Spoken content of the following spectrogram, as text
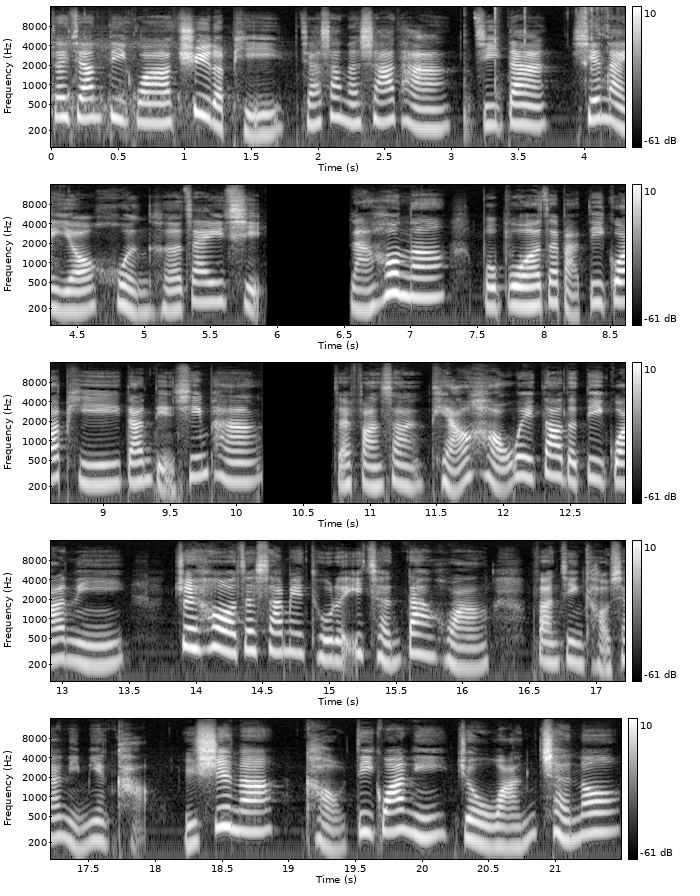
再将地瓜去了皮，加上了砂糖、鸡蛋、鲜奶油混合在一起。然后呢，波波再把地瓜皮当点心盘，再放上调好味道的地瓜泥，最后在上面涂了一层蛋黄，放进烤箱里面烤。于是呢，烤地瓜泥就完成喽。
